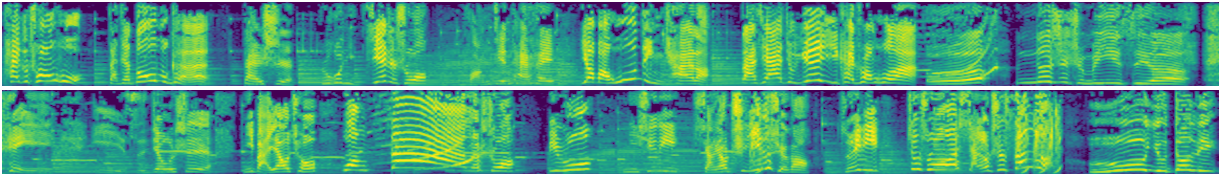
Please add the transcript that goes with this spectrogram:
开个窗户，大家都不肯；但是如果你接着说房间太黑，要把屋顶拆了，大家就愿意开窗户了。呃，那是什么意思呀？嘿，意思就是你把要求往大了说。比如，你心里想要吃一个雪糕，嘴里就说想要吃三个。哦，有道理，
